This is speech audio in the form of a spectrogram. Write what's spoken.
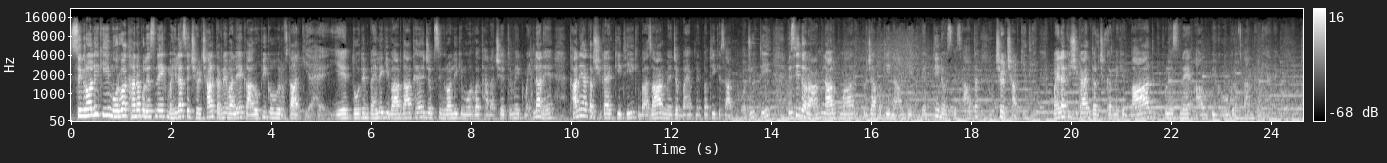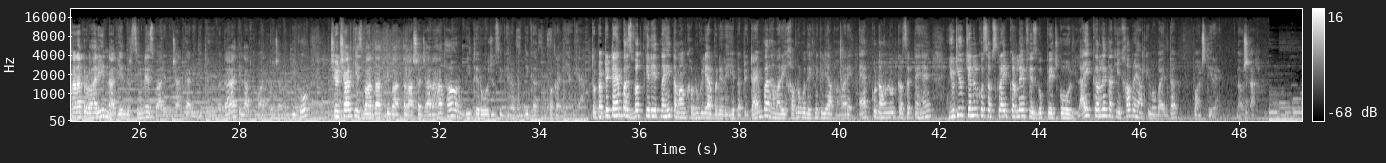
सिंगरौली की मोरवा थाना पुलिस ने एक महिला से छेड़छाड़ करने वाले एक आरोपी को गिरफ़्तार किया है। ये दो दिन पहले की वारदात है, जब सिंगरौली के मोरवा थाना क्षेत्र में एक महिला ने थाने आकर शिकायत की थी कि बाज़ार में जब वह अपने पति के साथ मौजूद थी, इसी दौरान लाल कुमार प्रजापति नाम के एक व्यक्ति ने उसके साथ छेड़छाड़ की थी। महिला की शिकायत दर्ज करने के बाद पुलिस ने आरोपी को गिरफ़्तार कर लिया है। थाना प्रभारी नागेंद्र सिंह ने इस बारे में जानकारी देते हुए बताया कि लाल कुमार प्रजापति को छेड़छाड़ की इस वारदात के बाद तलाशा जा रहा था और बीते रोज उसे घेराबंदी कर पकड़ लिया गया। तो पेप्टिक टाइम पर इस वक्त के लिए इतना ही। तमाम खबरों के लिए आप बने रहिए पेप्टिक टाइम पर। हमारी खबरों को देखने के लिए आप हमारे ऐप को डाउनलोड कर सकते हैं। यूट्यूब चैनल को सब्सक्राइब कर लें फेसबुक पेज को लाइक कर लें, ताकि खबरें आपके मोबाइल तक पहुँचती रहे। नमस्कार।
